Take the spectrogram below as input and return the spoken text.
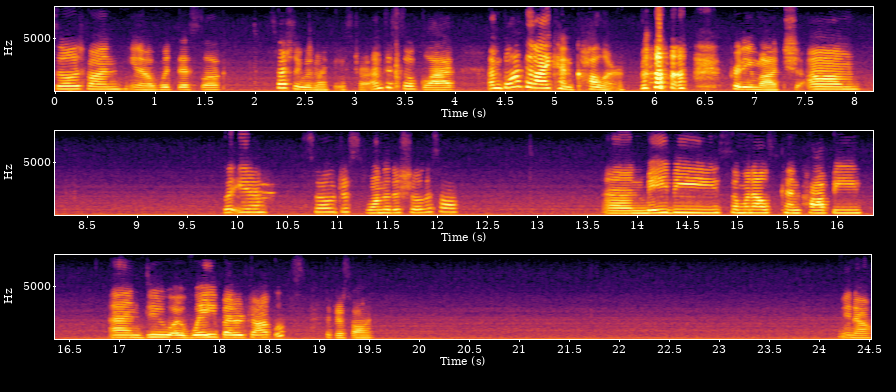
so still fun, you know, with this look, especially with my face chart. I'm just so glad. I'm glad that I can color, pretty much. Um, but yeah, so just wanted to show this off and maybe someone else can copy and do a way better job. Oops, I just picture's falling. You know,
